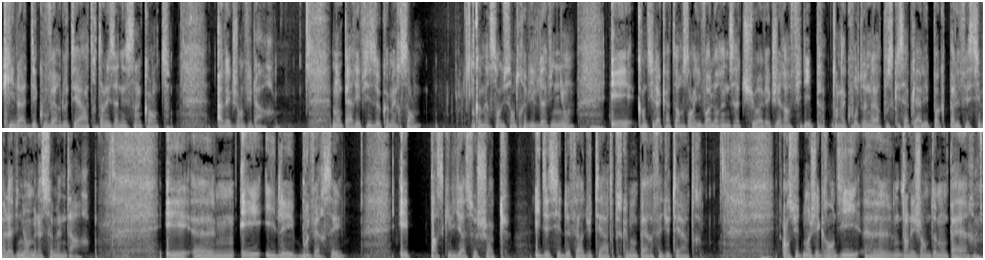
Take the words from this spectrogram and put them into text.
qu'il a découvert le théâtre dans les années 50 avec Jean Villard. Mon père est fils de commerçant commerçant du centre-ville d'Avignon. Et quand il a 14 ans, il voit Lorenzaccio avec Gérard Philippe dans la cour d'honneur pour ce qui s'appelait à l'époque pas le Festival d'Avignon, mais la Semaine d'Art. Et, euh, et il est bouleversé. Et parce qu'il y a ce choc, il décide de faire du théâtre, puisque mon père a fait du théâtre. Ensuite, moi, j'ai grandi euh, dans les jambes de mon père.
